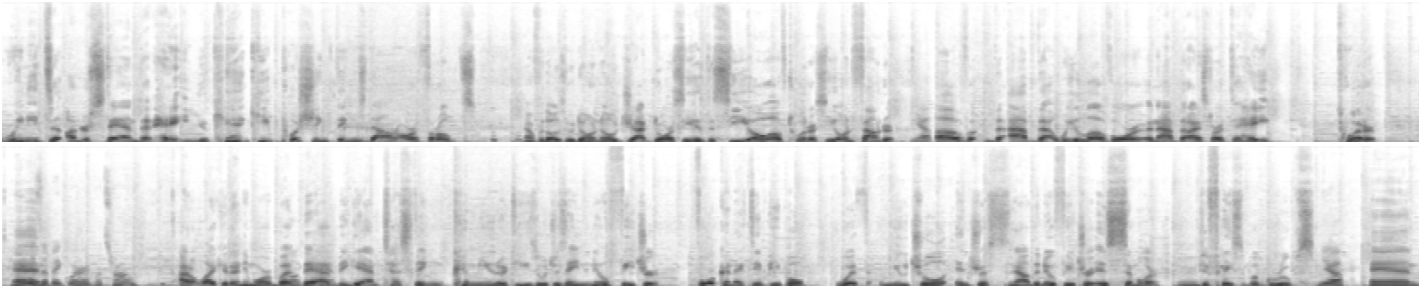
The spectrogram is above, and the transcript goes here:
We need to understand that, hey, you can't keep pushing things down our throats. Now, for those who don't know, Jack Dorsey is the CEO of Twitter, CEO and founder Yep. of the app that we love or an app that I start to hate, Twitter. It is a big word. What's wrong? I don't like it anymore, but they have began testing communities, which is a new feature for connecting people with mutual interests. Now, the new feature is similar Mm. to Facebook groups. Yep. And,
